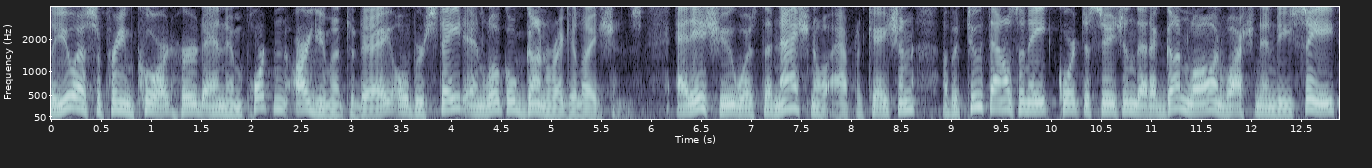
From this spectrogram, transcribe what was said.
The U.S. Supreme Court heard an important argument today over state and local gun regulations. At issue was the national application of a 2008 court decision that a gun law in Washington, D.C.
